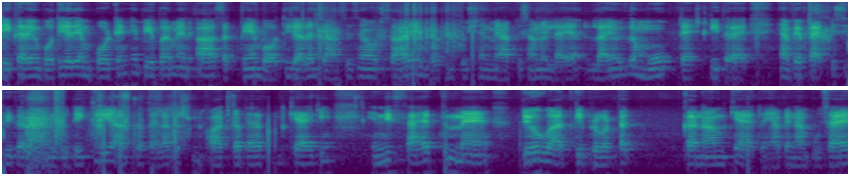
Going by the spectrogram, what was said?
लेकर आए हूँ। बहुत ही ज़्यादा इंपॉर्टेंट है पेपर में, आ सकते हैं, बहुत ही ज़्यादा चांसेस हैं और सारे इंपॉर्टेंट क्वेश्चन मैं आपके सामने लाया लाया हूँ। एकदम मूक टेस्ट की तरह यहाँ पे प्रैक्टिस भी करवाएँगे। तो देखिए, आज का पहला प्रश्न, आज का पहला प्रश्न क्या है कि हिंदी साहित्य में प्रयोगवाद के प्रवर्तक का नाम क्या है? तो यहाँ पे नाम पूछा है,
